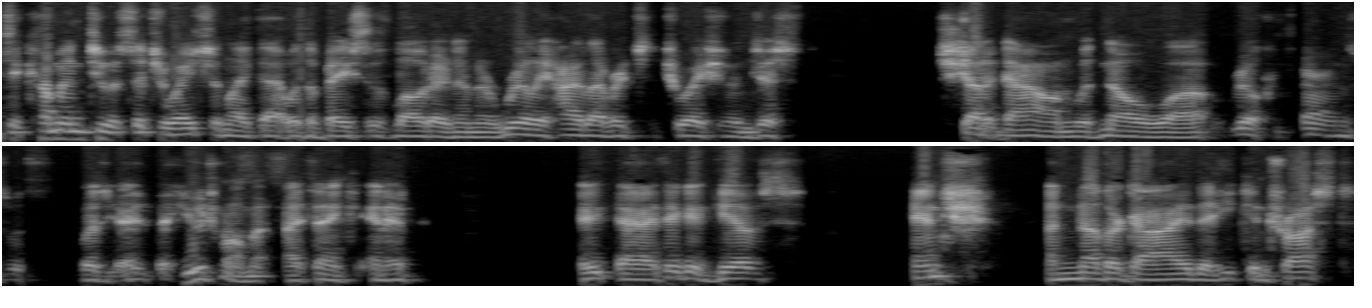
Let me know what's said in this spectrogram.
to come into a situation like that with the bases loaded in a really high leverage situation and just shut it down with no uh, real concerns was was a, a, huge moment, I think. And it, it, I think it gives Hinch another guy that he can trust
